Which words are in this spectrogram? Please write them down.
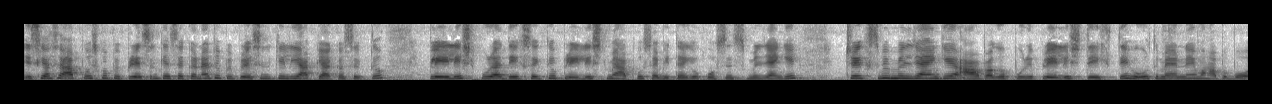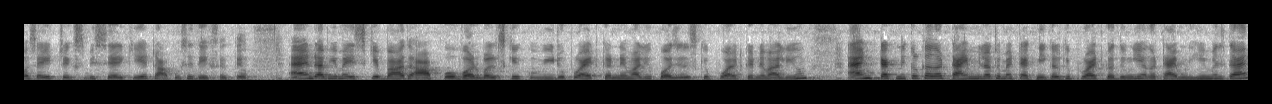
इसके साथ आपको इसको प्रिपरेशन कैसे करना है तो प्रिपरेशन के लिए आप क्या कर सकते हो, प्लेलिस्ट पूरा देख सकते हो। प्लेलिस्ट में आपको सभी तरह के क्वेश्चंस मिल जाएँगे। ट्रिक्स भी मिल जाएँगे। आप अगर पूरी प्लेलिस्ट देखते हो तो मैंने वहाँ पर बहुत सारी ट्रिक्स भी शेयर की है तो आप उसे देख सकते हो। एंड अभी मैं इसके बाद आपको वर्बल्स के वीडियो प्रोवाइड करने वाली हूँ पजल्स के प्रोवाइड करने वाली हूँ। एंड टेक्निकल का अगर टाइम मिला तो मैं टेक्निकल की प्रोवाइड कर दूँगी अगर टाइम नहीं मिलता है।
